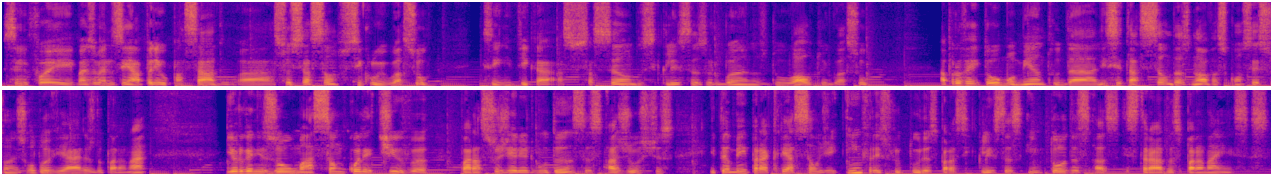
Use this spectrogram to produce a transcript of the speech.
Sim, foi mais ou menos em abril passado, a Associação Ciclo Iguaçu que significa Associação dos Ciclistas Urbanos do Alto Iguaçu, aproveitou o momento da licitação das novas concessões rodoviárias do Paraná e organizou uma ação coletiva para sugerir mudanças, ajustes e também para a criação de infraestruturas para ciclistas em todas as estradas paranaenses.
